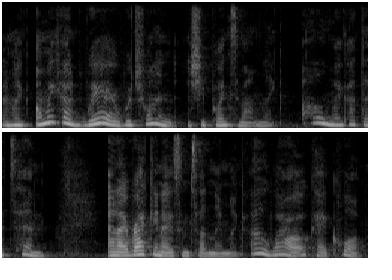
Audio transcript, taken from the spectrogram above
And I'm like, "Oh my god, where? Which one?" She points him out. I'm like, "Oh my god, that's him." And I recognize him suddenly. I'm like, "Oh, wow, okay, cool."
